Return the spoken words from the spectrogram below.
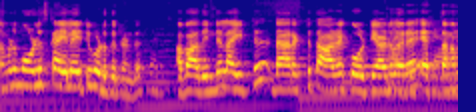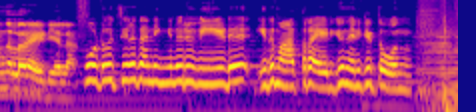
നമ്മൾ മുകളിൽ സ്കൈലൈറ്റ് കൊടുത്തിട്ടുണ്ട്. അപ്പൊ അതിന്റെ ലൈറ്റ് ഡയറക്റ്റ് താഴെ കോട്ടിയാട് വരെ എത്തണം എന്നുള്ള ഒരു ഐഡിയയിലാണ് ഫോട്ടോ വെച്ചാൽ തന്നെ ഇങ്ങനെ ഒരു വീട് ഇത് മാത്രമായിരിക്കും എന്ന് എനിക്ക് തോന്നുന്നു.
